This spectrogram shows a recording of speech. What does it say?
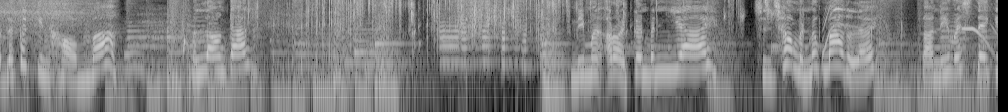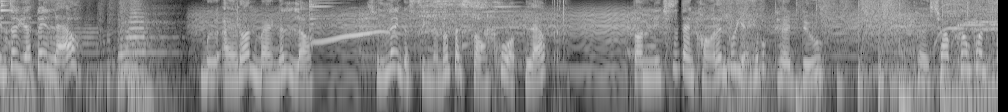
บแล้วก็กลิ่นหอมมาก มันลองกัน นี่มันอร่อยเกินบรรยาย ฉันชอบมันมาก ๆ เลย ตอนนี้เวสเดย์กินเจ้ายักษ์ได้แล้ว มือไอรอนแมนนั่นเหรอ ฉันเล่นกับสิ่งนั้นตั้งแต่สองขวบแล้ว ตอนนี้ฉันแสดงของเล่นผู้ใหญ่ให้พวก เธอดู เธอชอบเครื่องพ่นไฟ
